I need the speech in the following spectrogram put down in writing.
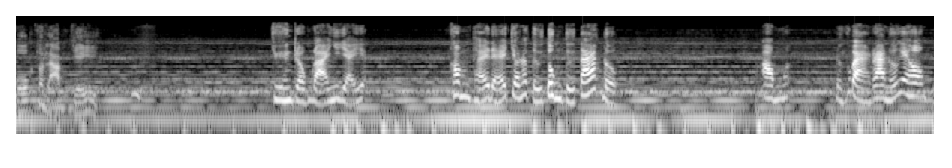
buộc nó làm gì Chuyện trọng đại như vậy Không thể để cho nó tự tung tự tác được. Ông đừng có bàn ra nữa nghe không?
